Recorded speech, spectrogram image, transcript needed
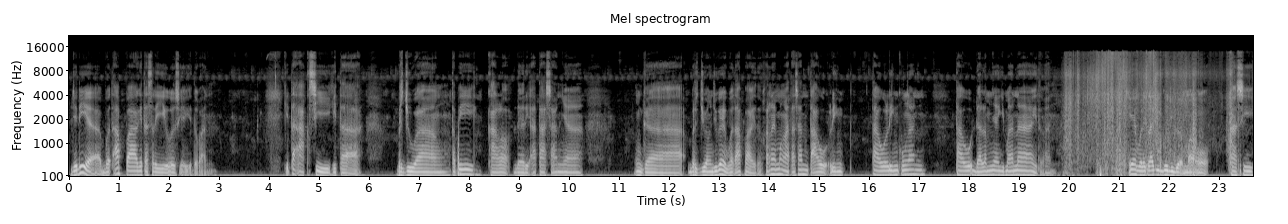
Jadi ya buat apa kita serius kayak gitu kan. Kita aksi kita berjuang tapi kalau dari atasannya nggak berjuang juga ya buat apa gitu. Karena emang atasan tahu ling tahu lingkungan tahu dalamnya gimana gitu kan. Ya balik lagi gue juga mau kasih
